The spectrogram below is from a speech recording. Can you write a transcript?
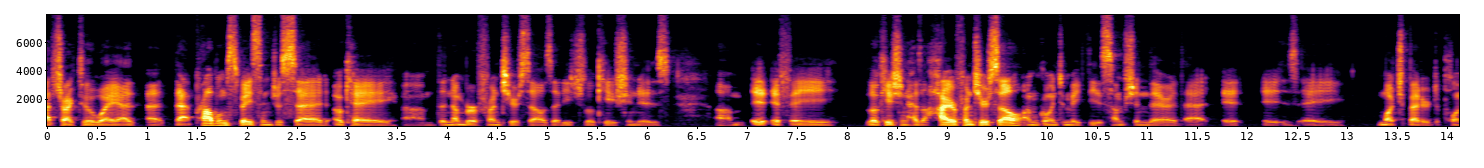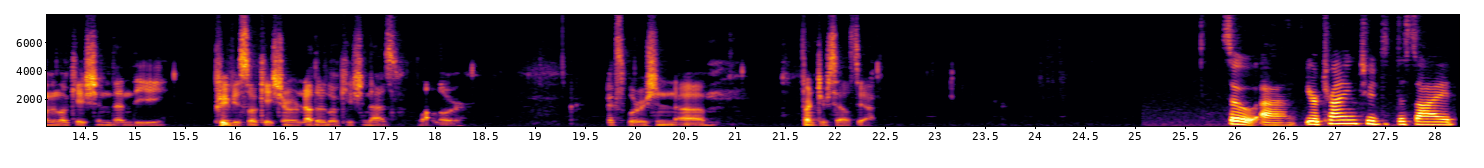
abstracted away at, at, that problem space and just said, okay, um, the number of frontier cells at each location is, um, if a location has a higher frontier cell, I'm going to make the assumption there that it is a much better deployment location than the previous location or another location that has a lot lower exploration um, frontier cells. Yeah. So um, you're trying to decide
